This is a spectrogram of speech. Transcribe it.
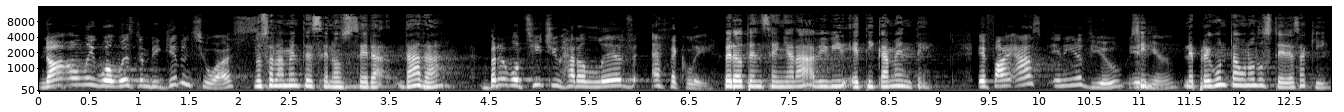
Not only will wisdom be given to us, No solamente se nos será dada, but it will teach you how to live ethically. pero te enseñará a vivir éticamente. If I asked any of you in Si here, le pregunto a uno de ustedes aquí,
